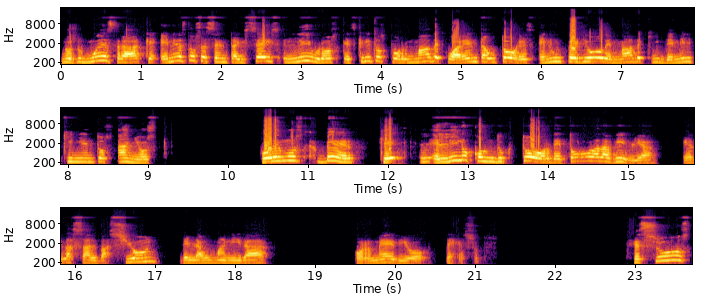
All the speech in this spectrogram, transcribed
nos muestra que en estos 66 libros escritos por más de 40 autores en un periodo de más de, 1500 años, podemos ver que el hilo conductor de toda la Biblia es la salvación de la humanidad por medio de Jesús. Jesús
